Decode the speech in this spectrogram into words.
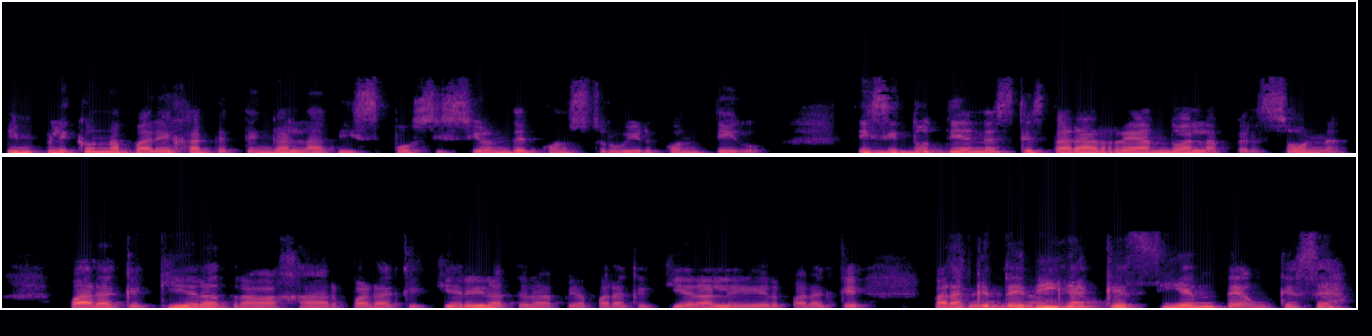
implica una pareja que tenga la disposición de construir contigo. Y si tú tienes que estar arreando a la persona para que quiera trabajar, para que quiera ir a terapia, para que quiera leer, para que, para que te diga qué siente, aunque sea,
